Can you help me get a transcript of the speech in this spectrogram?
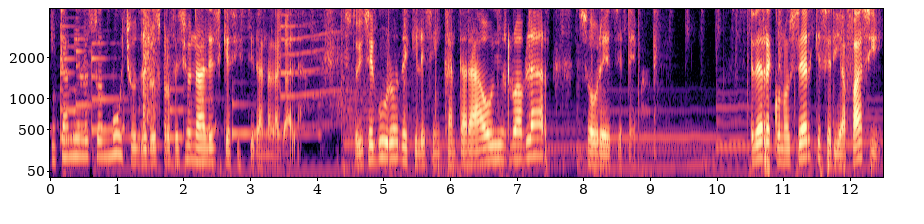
y también lo son muchos de los profesionales que asistirán a la gala. Estoy seguro de que les encantará oírlo hablar sobre ese tema. He de reconocer que sería fácil.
